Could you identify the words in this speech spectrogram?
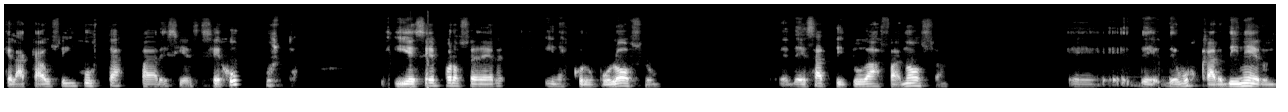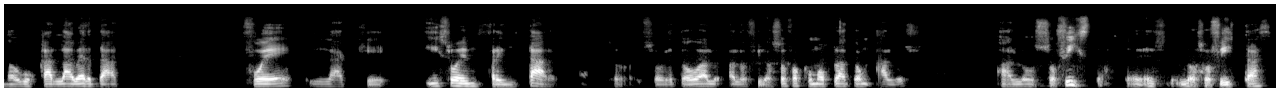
que la causa injusta pareciese justa. Y ese proceder inescrupuloso, eh, de esa actitud afanosa eh, de, de buscar dinero y no buscar la verdad, fue la que hizo enfrentar sobre todo a, los filósofos como Platón, a los, a los sofistas. los sofistas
